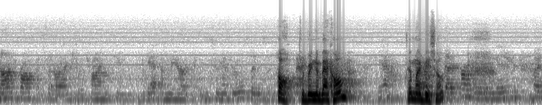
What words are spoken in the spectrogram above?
nonprofits that are actually trying to get Americans who have dual citizenship. Oh, to bring them back home? Yeah. That might be so. That are currently living in Israel. But,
